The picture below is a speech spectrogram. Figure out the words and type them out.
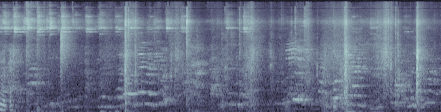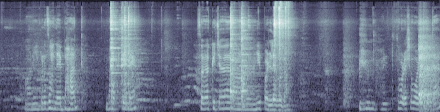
बघा. आणि इकडं झालं आहे भात. भात केलं आहे सगळं किचन हे पडलं आहे बघा. थोड्याशा वड्या होत्या.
